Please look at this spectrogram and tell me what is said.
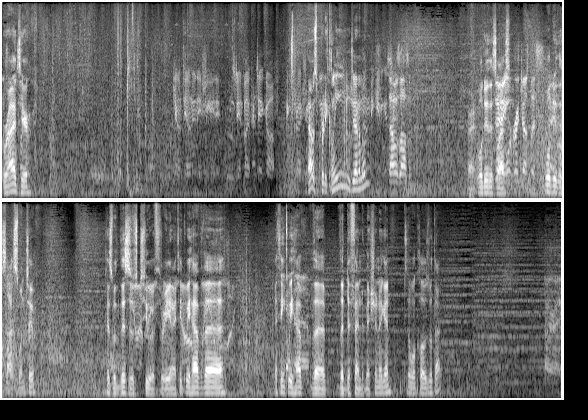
rides here. That was pretty clean, gentlemen. That was awesome. All right, we'll do this last. well, great justice. We'll do this last one too, because this is two of three, and I think we have the. I think we have the the defend mission again, so we'll close with that. All right.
